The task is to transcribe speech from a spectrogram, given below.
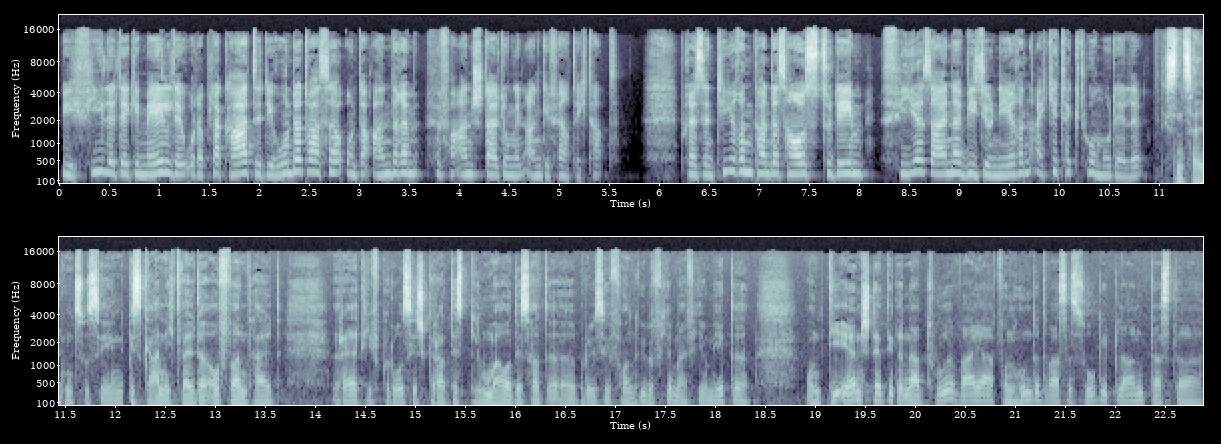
wie viele der Gemälde oder Plakate, die Hundertwasser unter anderem für Veranstaltungen angefertigt hat. Präsentieren kann das Haus zudem vier seiner visionären Architekturmodelle. Die sind selten zu sehen, bis gar nicht, weil der Aufwand halt relativ groß ist. Gerade das Blumau, das hat eine Größe von über vier mal vier Meter. Und die Ehrenstätte der Natur war ja von 100 Wasser so geplant, dass da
